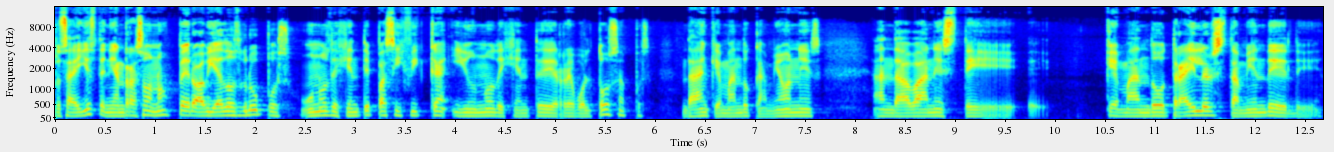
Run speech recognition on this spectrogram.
o sea, ellos tenían razón, ¿no? Pero había dos grupos, unos de gente pacífica y uno de gente revoltosa, pues. Daban quemando camiones, andaban este eh, quemando trailers también de, de,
